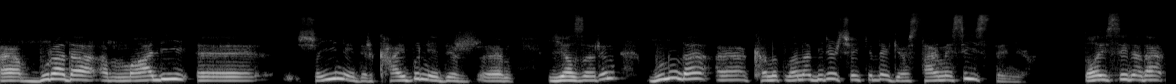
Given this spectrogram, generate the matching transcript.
e, burada mali e, şeyi nedir, kaybı nedir e, yazarın bunu da e, kanıtlanabilir şekilde göstermesi isteniyor. Dolayısıyla da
